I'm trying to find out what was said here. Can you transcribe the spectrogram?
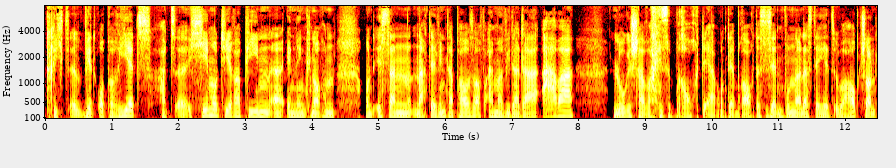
kriegt äh, wird operiert, hat äh, Chemotherapien äh, in den Knochen und ist dann nach der Winterpause auf einmal wieder da, aber logischerweise braucht der und der braucht, das ist ja ein Wunder, dass der jetzt überhaupt schon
